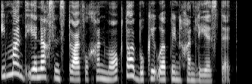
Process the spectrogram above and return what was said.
iemand enigsins twyfel, gaan maak daai boekie oop en gaan lees dit.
